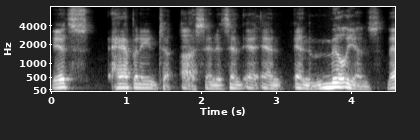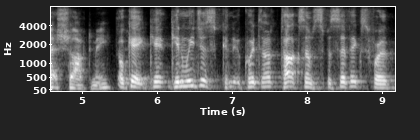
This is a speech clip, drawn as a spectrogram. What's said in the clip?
It's happening to us and it's in and and millions that shocked me okay can can we just can, quit talk some specifics for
